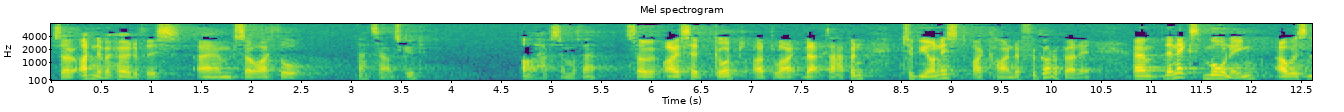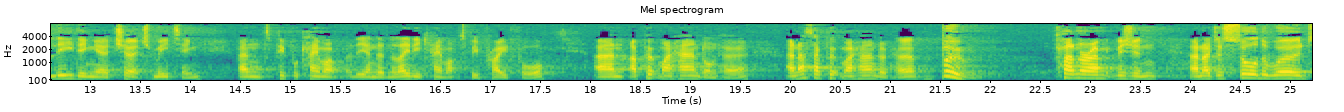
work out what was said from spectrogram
So I'd never heard of this, um, so I thought that sounds good. I'll have some of that. So I said, God, I'd like that to happen. To be honest, I kind of forgot about it. Um, the next morning, I was leading a church meeting, and people came up at the end, and the lady came up to be prayed for, and I put my hand on her, and as I put my hand on her, boom, panoramic vision and I just saw the word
